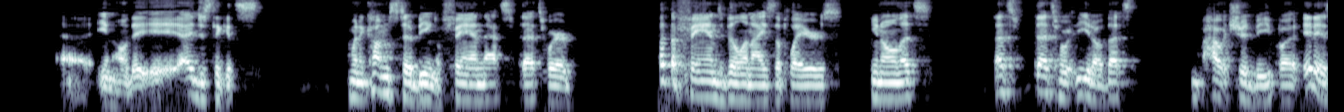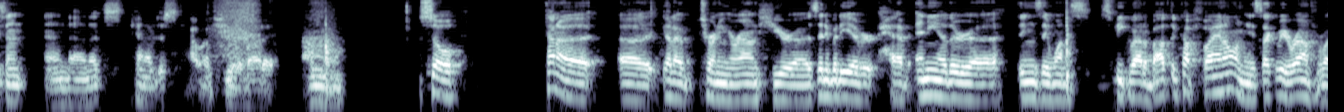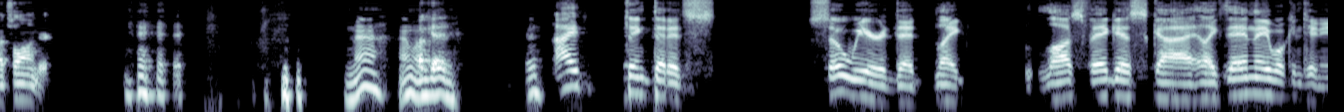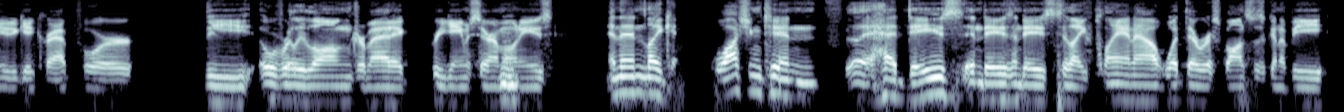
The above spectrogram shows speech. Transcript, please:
uh, you know, they, I just think it's when it comes to being a fan, that's that's where let the fans villainize the players. You know, that's that's that's what you know that's how it should be, but it isn't, and uh, that's kind of just how I feel about it. Um, so, kind of uh, kind of turning around here. Uh, does anybody ever have any other uh, things they want to speak about about the Cup final? I mean, it's not going to be around for much longer. nah, I'm okay. good. I think that it's so weird that like Las Vegas guy, like, then they will continue to get crap for the overly long, dramatic pregame hmm. ceremonies. Mm. And then, like, Washington uh, had days and days and days to like plan out what their response was going to be,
